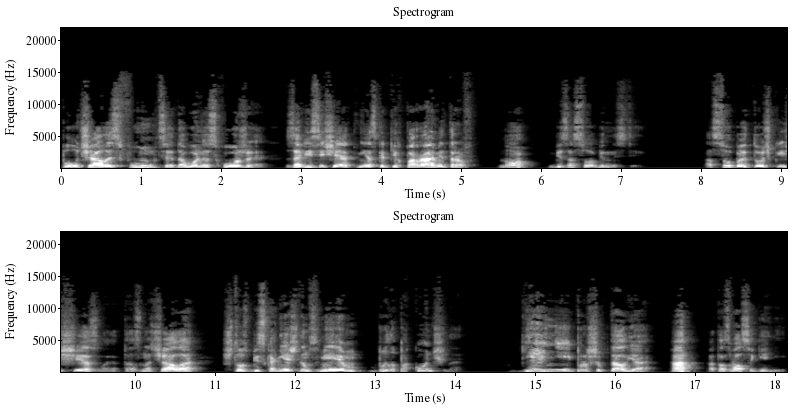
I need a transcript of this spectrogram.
Получалась функция, довольно схожая, зависящая от нескольких параметров, но без особенностей. Особая точка исчезла. Это означало, что с бесконечным змеем было покончено. «Гений!» — прошептал я. «А?» — отозвался гений.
